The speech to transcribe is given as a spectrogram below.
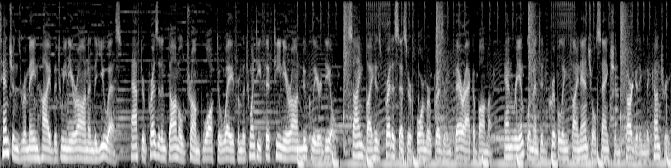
Tensions remain high between Iran and the US after President Donald Trump walked away from the 2015 Iran nuclear deal signed by his predecessor former President Barack Obama and re-implemented crippling financial sanctions targeting the country.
